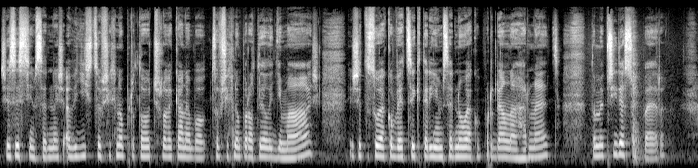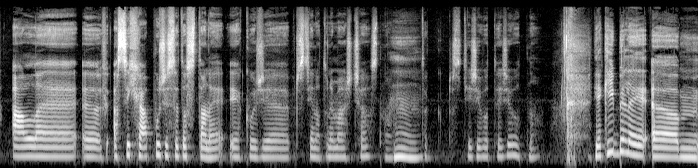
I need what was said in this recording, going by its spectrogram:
Že si s tím sedneš a vidíš, co všechno pro toho člověka, nebo co všechno pro ty lidi máš, že to jsou jako věci, které jim sednou jako prodel na hrnec. To mi přijde super. Ale uh, asi chápu, že se to stane, jakože prostě na to nemáš čas. No. Hmm. Tak prostě život je život, no. Jaký byly um,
